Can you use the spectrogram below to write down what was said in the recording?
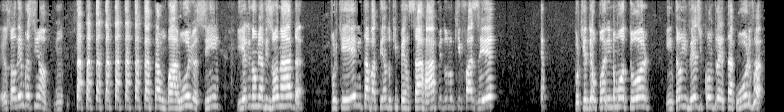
Eu só lembro assim, ó, um, tá, tá, tá, tá, tá, tá, tá, tá, tá, um barulho assim, e ele não me avisou nada, porque ele estava tendo que pensar rápido no que fazer, porque deu pane no motor. Então, em vez de completar a curva,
